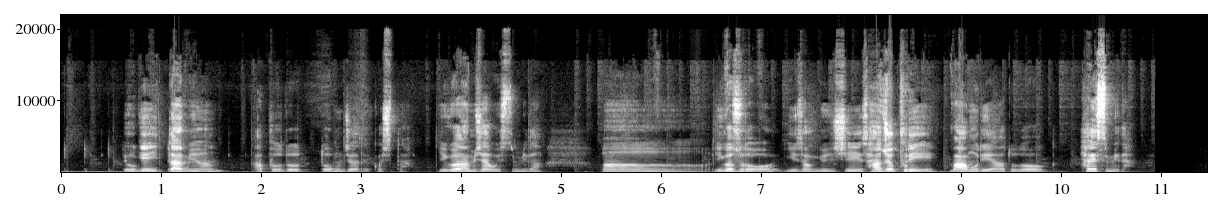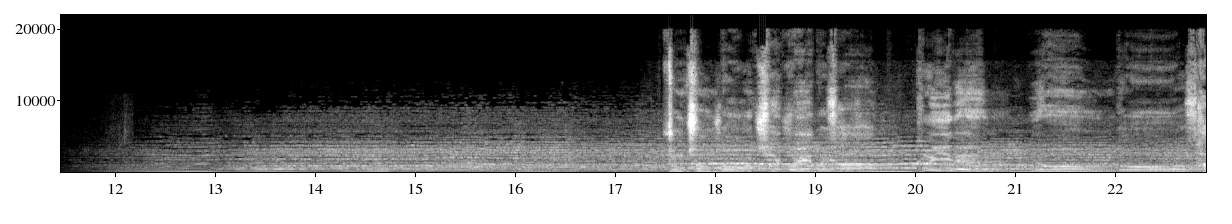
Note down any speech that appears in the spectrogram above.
요게 있다면 앞으로도 또 문제가 될 것이다. 이걸 암시하고 있습니다. 어, 이것으로 이성균 씨 사주풀이 마무리하도록 하겠습니다. 충청도 최고의 도사 그 이름 용도사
